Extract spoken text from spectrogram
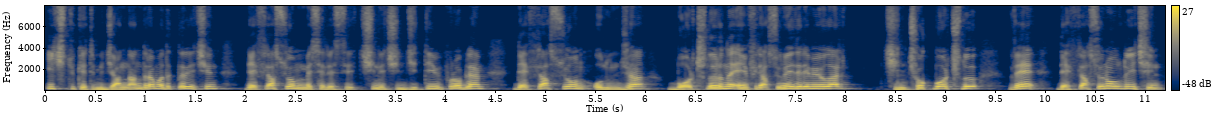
İç tüketimi canlandıramadıkları için deflasyon meselesi Çin için ciddi bir problem. Deflasyon olunca borçlarını enflasyona yediremiyorlar. Çin çok borçlu ve deflasyon olduğu için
